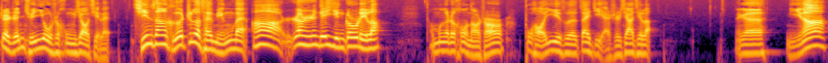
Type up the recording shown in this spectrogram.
这人群又是哄笑起来。秦三河这才明白啊，让人给引沟里了。他摸着后脑勺，不好意思再解释下去了。那个你呢？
